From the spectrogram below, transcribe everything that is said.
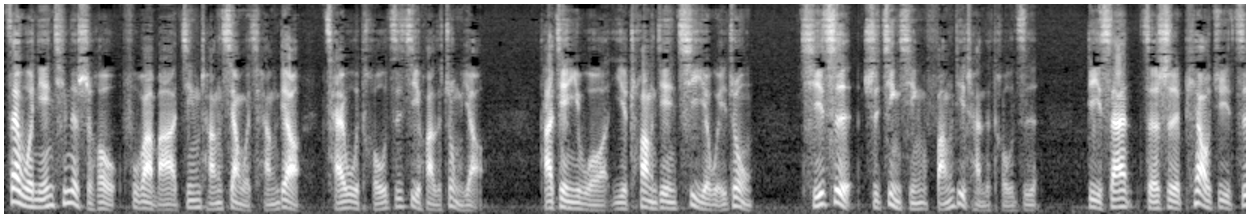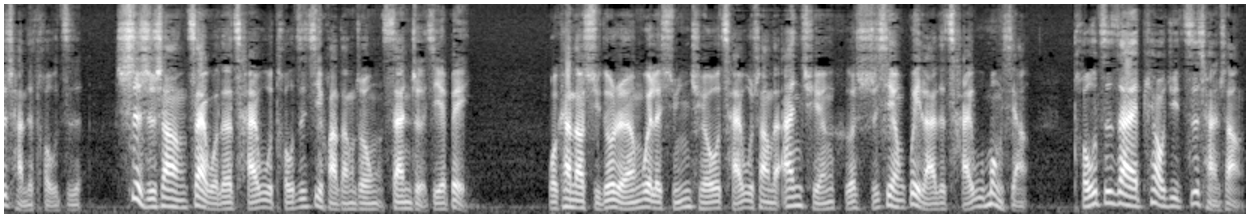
在我年轻的时候，富爸爸经常向我强调财务投资计划的重要。他建议我以创建企业为重，其次是进行房地产的投资，第三则是票据资产的投资。事实上，在我的财务投资计划当中，三者皆备。我看到许多人为了寻求财务上的安全和实现未来的财务梦想。投资在票据资产上。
